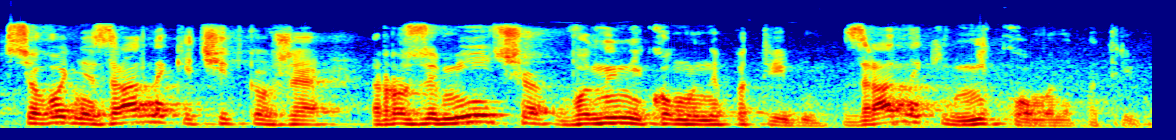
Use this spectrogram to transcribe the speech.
сьогодні зрадники чітко вже розуміють, що вони нікому не потрібні. Зрадники нікому не потрібні.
